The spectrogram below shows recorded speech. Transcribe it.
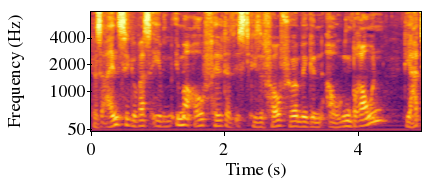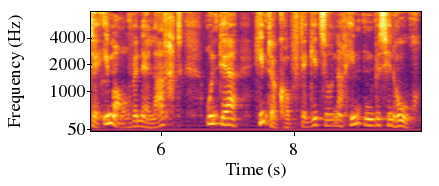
Das Einzige, was eben immer auffällt, das ist diese V-förmigen Augenbrauen. Die hat er immer, auch wenn er lacht. Und der Hinterkopf, der geht so nach hinten ein bisschen hoch.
